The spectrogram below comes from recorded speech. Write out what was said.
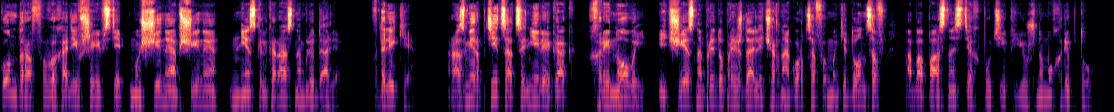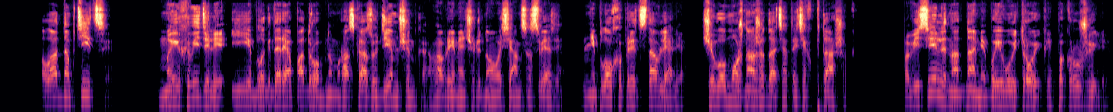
Кондоров, выходившие в степь мужчины общины, несколько раз наблюдали. Вдалеке. Размер птицы оценили как хреновый и честно предупреждали черногорцев и македонцев об опасностях пути к Южному хребту. Ладно, птицы. Мы их видели и, благодаря подробному рассказу Демченко во время очередного сеанса связи, неплохо представляли, чего можно ожидать от этих пташек. Повисели над нами боевой тройкой, покружили.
